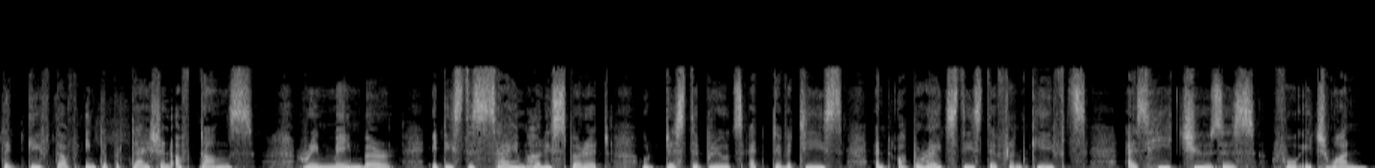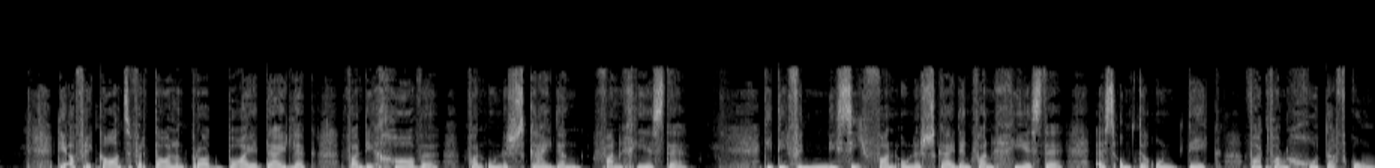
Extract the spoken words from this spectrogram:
the gift of interpretation of tongues. Remember, it is the same Holy Spirit who distributes activities and operates these different gifts as He chooses for each one. Die Afrikaanse vertaling praat baie duidelik van die gawe van onderskeiding van geeste. Die definisie van onderskeiding van geeste is om te ontdek wat van God afkom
